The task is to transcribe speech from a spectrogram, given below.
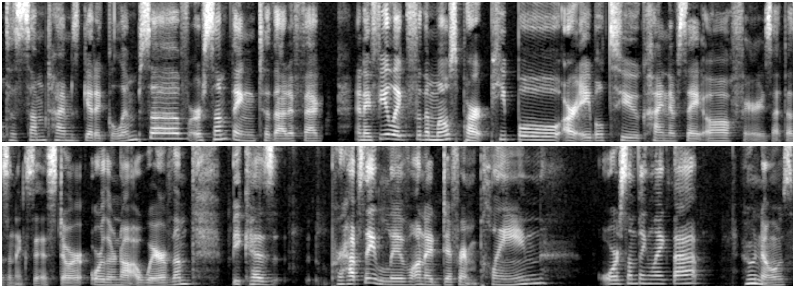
to sometimes get a glimpse of or something to that effect. And I feel like for the most part, people are able to kind of say, oh, fairies, that doesn't exist, or, or they're not aware of them because perhaps they live on a different plane or something like that. Who knows?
